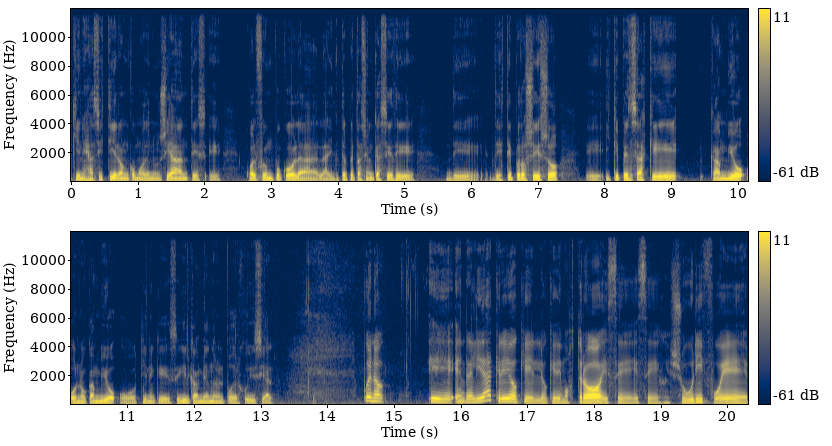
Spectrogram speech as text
quienes asistieron como denunciantes? Eh, ¿Cuál fue un poco la, interpretación que haces de, de, este proceso eh, y qué pensás que cambió o no cambió o tiene que seguir cambiando en el Poder Judicial? Bueno, eh, en realidad creo que lo que demostró ese, ese jury fue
